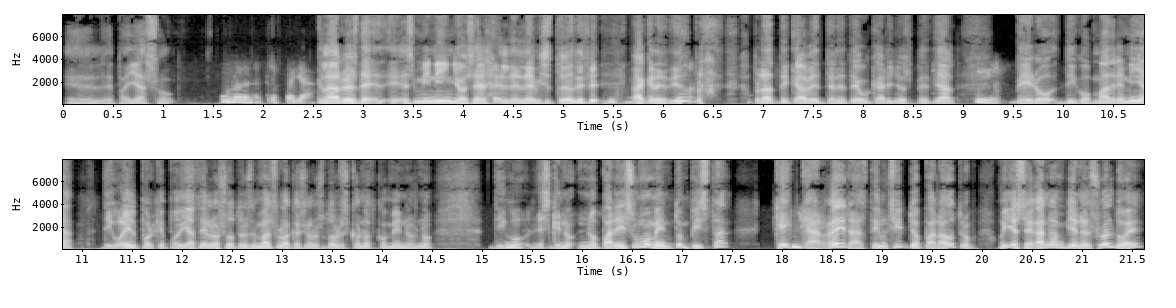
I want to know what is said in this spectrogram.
el de payaso. Uno de nuestros payasos. Claro, es, de, es mi niño, es el, el, he visto yo, ha crecido prácticamente, le tengo un cariño especial. Pero digo, madre mía, digo él porque podía hacer los otros demás, lo que son los otros les conozco menos, ¿no? Digo, es que no, no paréis un momento en pista. ¡Qué carreras de un sitio para otro! Oye, se ganan bien el sueldo, ¿eh?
